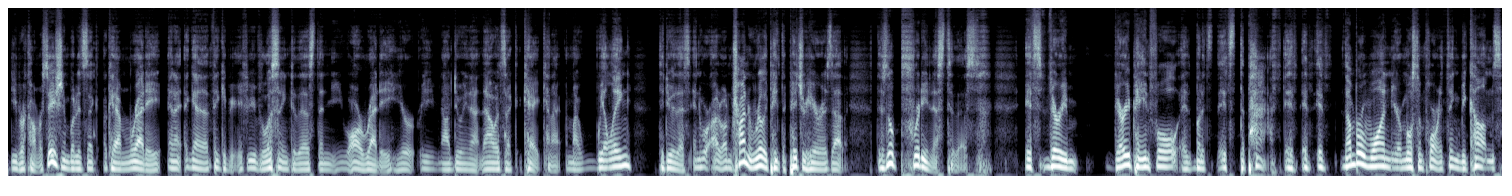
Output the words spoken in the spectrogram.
deeper conversation, but it's like, okay, I'm ready. And again, I think if, if you're listening to this, then you are ready. You're, you're not doing that now. It's like, okay, can I? Am I willing to do this? And I'm trying to really paint the picture here is that there's no prettiness to this. It's very very painful, but it's it's the path. If, if, if number one, your most important thing becomes,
